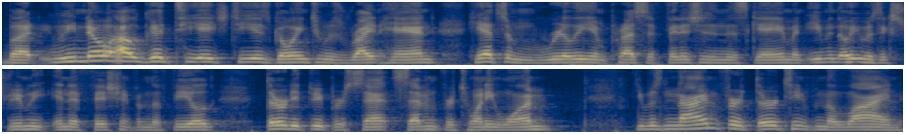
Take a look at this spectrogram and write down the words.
But we know how good THT is going to his right hand. He had some really impressive finishes in this game. And even though he was extremely inefficient from the field 33%, 7 for 21. He was 9 for 13 from the line,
